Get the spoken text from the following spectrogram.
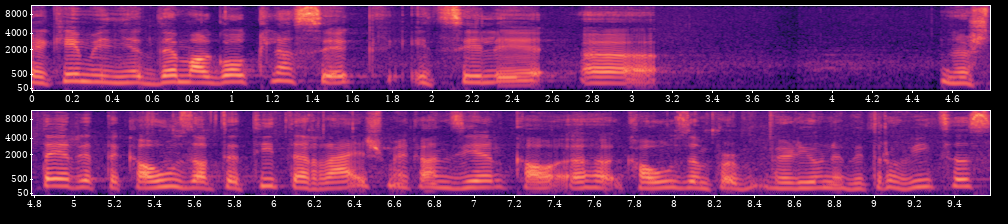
e kemi një demagog klasik i cili Në shterje të kauzave të tij të rrejshme ka nxjerrë kauzën për veriun e Mitrovicës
